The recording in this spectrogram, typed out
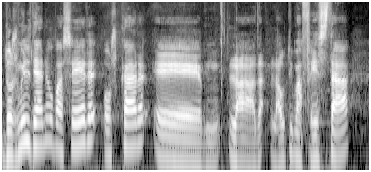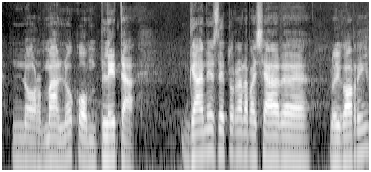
2019 va ser, Òscar, eh, l'última festa normal, no? completa. Ganes de tornar a baixar eh, l'Oigorri?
